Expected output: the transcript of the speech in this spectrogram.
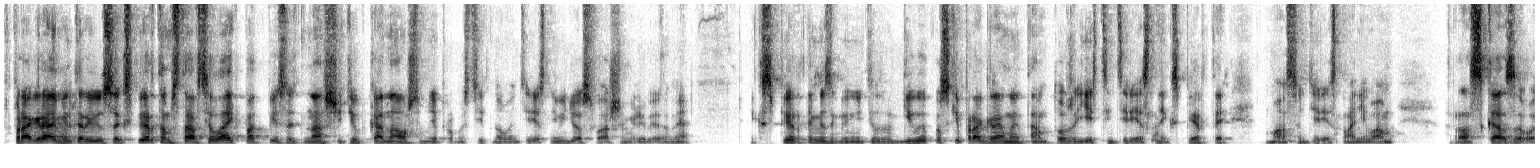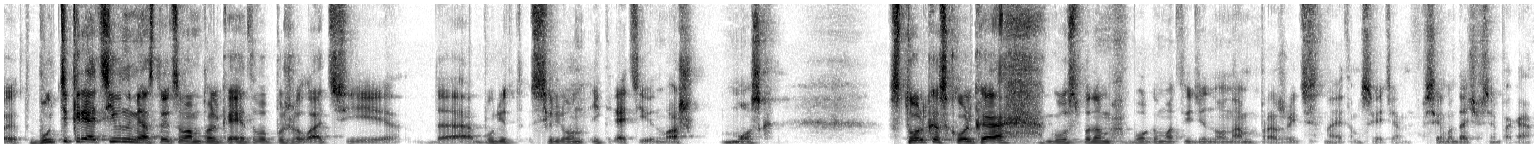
В программе интервью с экспертом ставьте лайк, подписывайтесь на наш YouTube-канал, чтобы не пропустить новые интересные видео с вашими любимыми экспертами. Загляните в другие выпуски программы, там тоже есть интересные эксперты, массу интересного они вам рассказывают. Будьте креативными, остается вам только этого пожелать, и да, будет силен и креативен ваш мозг. Столько, сколько Господом Богом отведено нам прожить на этом свете. Всем удачи, всем пока.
